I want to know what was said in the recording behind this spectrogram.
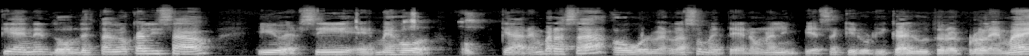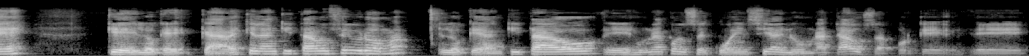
tiene, dónde están localizados y ver si es mejor o quedar embarazada o volverla a someter a una limpieza quirúrgica del útero. El problema es que lo que cada vez que le han quitado un fibroma, lo que han quitado es una consecuencia y no una causa, porque eh,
